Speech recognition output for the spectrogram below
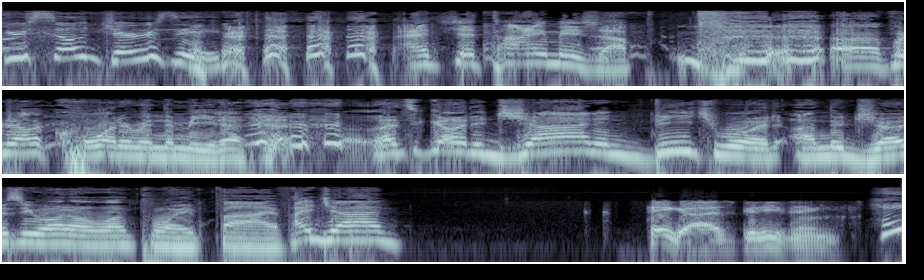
You're so Jersey. That's your time is up. Uh, put another quarter in the meter. Let's go to John in Beechwood on New Jersey 101.5. Hi, John. Hey guys, good evening. Hey,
